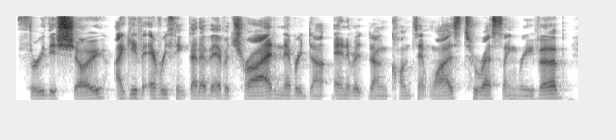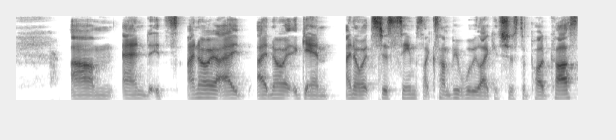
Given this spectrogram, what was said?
through this show. I give everything that I've ever tried and ever done and ever done content wise to Wrestling Reverb. Um, and it's I know I I know again I know it just seems like some people will be like it's just a podcast.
